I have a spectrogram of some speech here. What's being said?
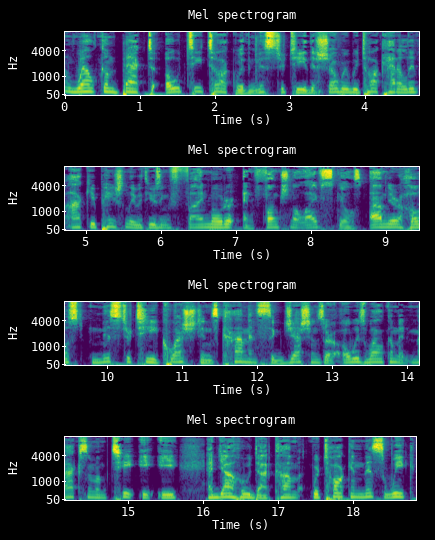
and welcome back to OT Talk with Mr. T, the show where we talk how to live occupationally with using fine motor and functional life skills. I'm your host, Mr. T. Questions, comments, suggestions are always welcome at MaximumTEE at yahoo.com. We're talking this week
